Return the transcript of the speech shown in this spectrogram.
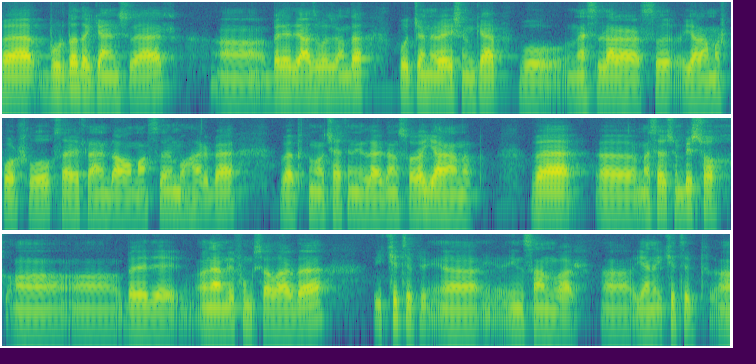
Və burada da gənclər belə deyək, Azərbaycanda bu generation gap, bu nəsillər arası yaranmış boşluq, Sovetlərin dağılması, müharibə və bütün o çətin illərdən sonra yaranıb. Və ə, məsəl üçün bir çox ə, belə deyək, önəmli funksiyalarda iki tip ə, insan var. Ə, yəni iki tip ə,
